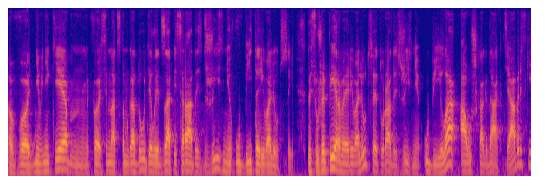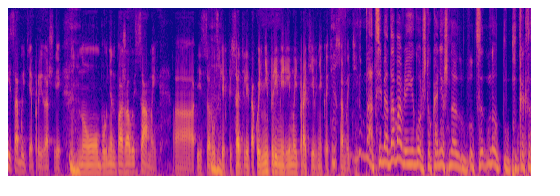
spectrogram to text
в дневнике в 17 году делает запись «Радость жизни убита революцией». То есть уже первая революция эту радость жизни убила, а уж когда октябрьские события произошли, ну, Бунин, пожалуй, самый из русских писателей такой непримиримый противник этих событий. Ну, от себя добавлю, Егор, что, конечно, ну, как-то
